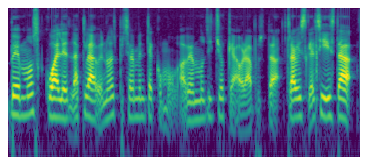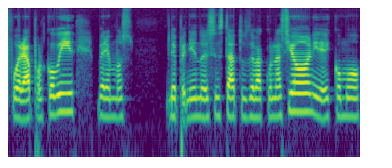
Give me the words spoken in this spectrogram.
vemos cuál es la clave, ¿no? Especialmente como habíamos dicho que ahora pues Travis Kelsey está fuera por COVID, veremos dependiendo de su estatus de vacunación y de cómo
